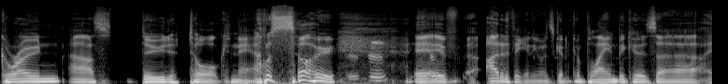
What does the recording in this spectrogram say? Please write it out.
Grown ass dude talk now. So Mhm. if I don't think anyone's going to complain because uh,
